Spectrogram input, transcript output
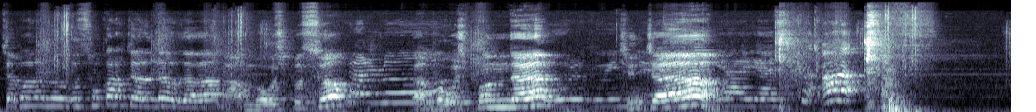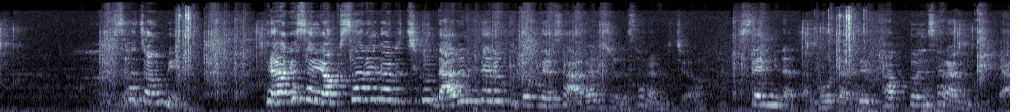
저번에 너그 손가락 자른다 그러다가 나 안 보고 싶었어? 별로. 난 보고 싶었는데 놀고 있네. 진짜야? 야야 아. 서정민. 대학에서 역사를 가르치고 나름대로 그 동네에서 알아주는 사람이죠. 세미나다 뭐다 늘 바쁜 사람입니다.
